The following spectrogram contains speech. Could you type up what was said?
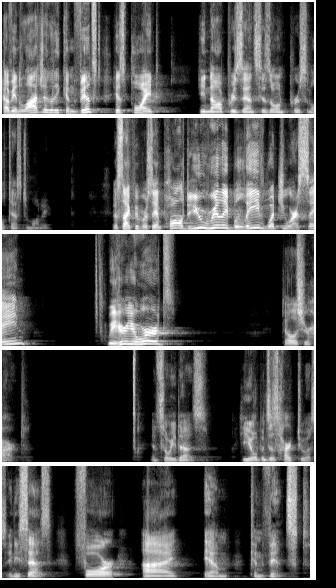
having logically convinced his point, he now presents his own personal testimony. It's like people are saying, Paul, do you really believe what you are saying? We hear your words. Tell us your heart. And so he does. He opens his heart to us and he says, For I am convinced.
